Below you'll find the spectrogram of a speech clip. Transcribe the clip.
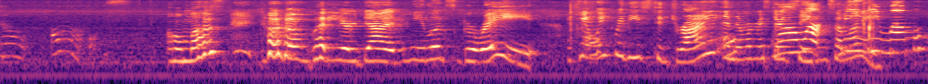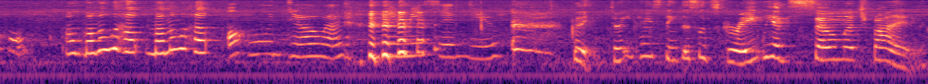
No, almost. Almost. No, no, buddy, you're done. He looks great. I can't wait for these to dry, and then we're gonna start Mama, saving some money. Mama, hold. Oh, Mama will help. Mama will help. Oh, Joanne. Let me send you. But don't you guys think this looks great? We had so much fun.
